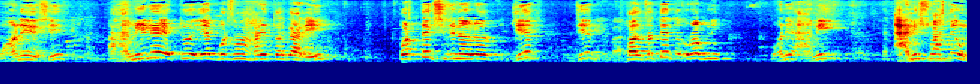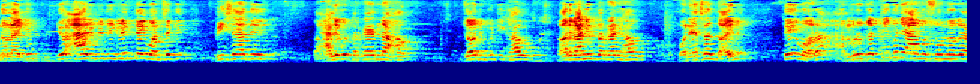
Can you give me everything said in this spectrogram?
भनेपछि हामीले त्यो एक वर्षमा खाने तरकारी प्रत्येक सिजनल जे जे फल्छ त्यही रोप्ने। भने हामी हामी स्वास्थ्य हुनलाई के यो आयुर्वेदिकले पनि त्यही भन्छ कि विषादी हालेको तरकारी नखाऊ। जडीबुटी खाऊ अर्ग्यानिक तरकारी खाऊ भनेको छ नि त होइन? त्यही भएर हाम्रो जति पनि आमा समूहका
